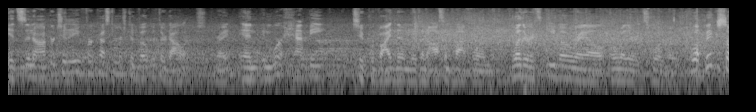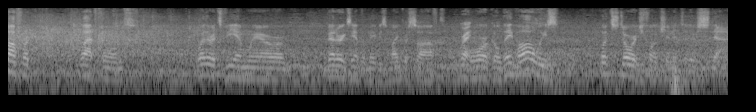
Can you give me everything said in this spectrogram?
it's an opportunity for customers to vote with their dollars, right? And, and we're happy to provide them with an awesome platform, whether it's Evo Rail or whether it's Store Well, big software platforms, whether it's VMware or a better example maybe is Microsoft, Right. Oracle, they've always put storage function into their stack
